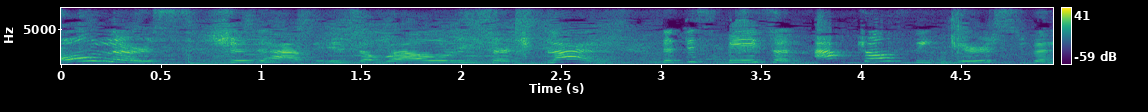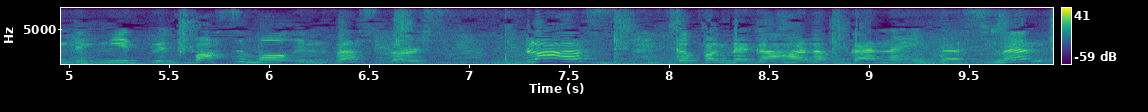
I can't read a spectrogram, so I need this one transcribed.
owners should have is a well-researched plan that is based on actual figures when they meet with possible investors. Plus, kapag naghahanap ka ng investments,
